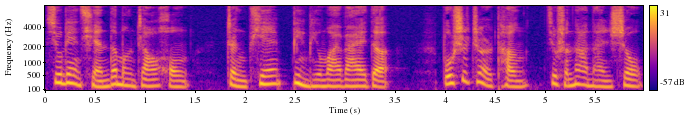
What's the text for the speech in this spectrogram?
修炼前的孟昭红整天病病歪歪的，不是这儿疼就是那难受，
